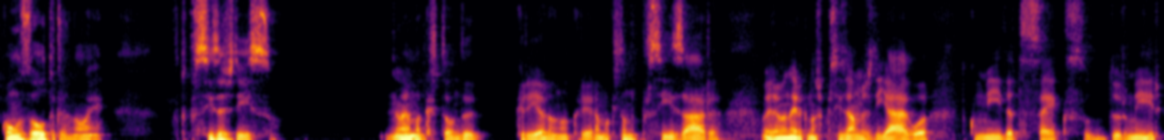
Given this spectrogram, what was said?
com os outros, não é? Porque tu precisas disso. Não é uma questão de querer ou não querer, é uma questão de precisar. Da mesma maneira que nós precisamos de água, de comida, de sexo, de dormir,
